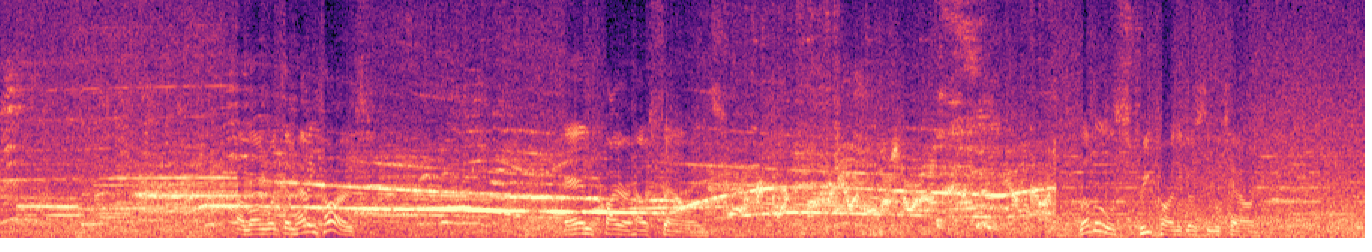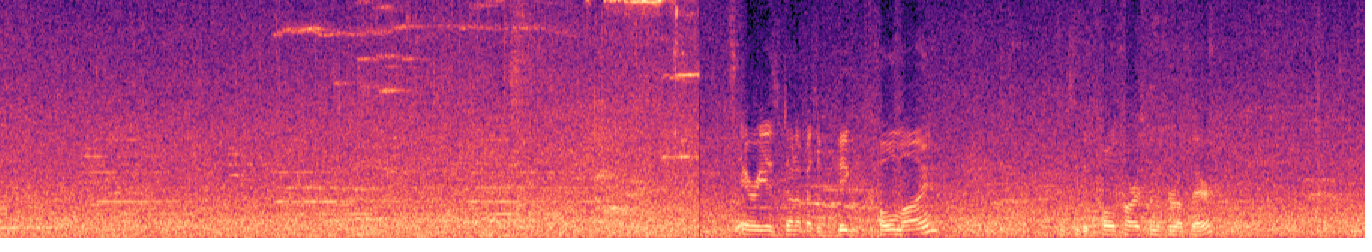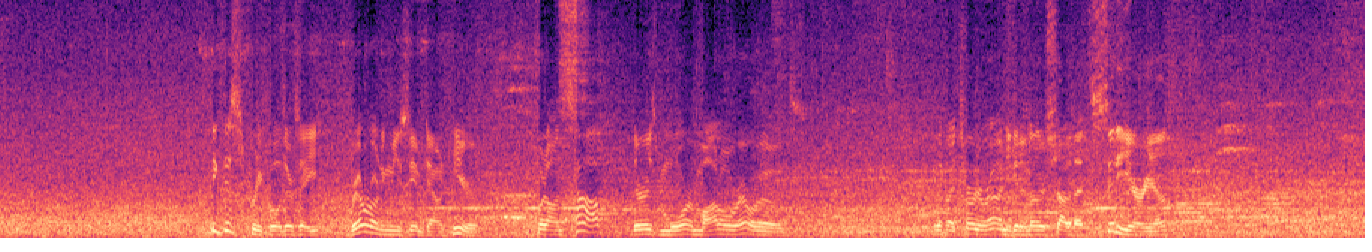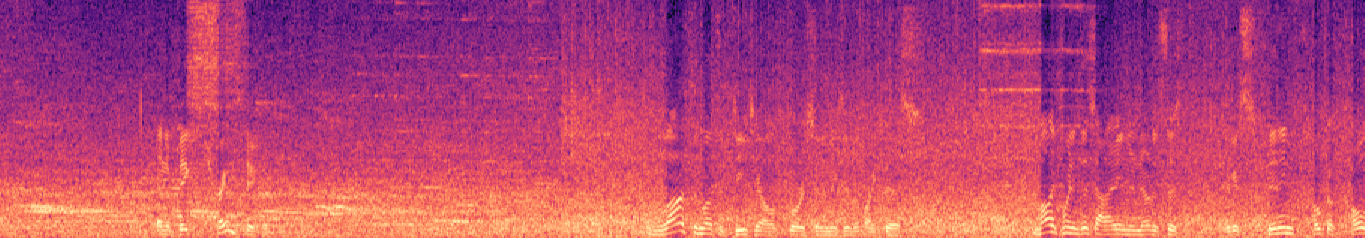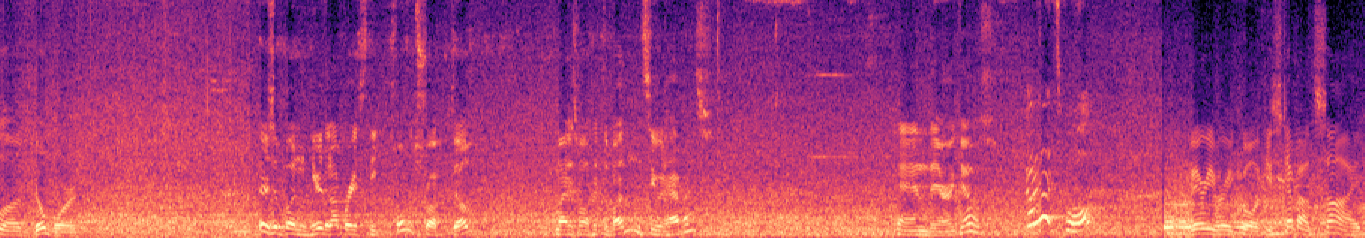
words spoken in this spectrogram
them having cars and firehouse sounds. Love the little streetcar that goes through the town. This area is done up as a big coal mine. You can see the coal cars coming through up there. I think this is pretty cool. There's a railroading museum down here, but on top there is more model railroads. And if I turn around, you get another shot of that city area and a big train station. Lots and lots of detail, of course, in an exhibit like this. Molly pointed this out. I didn't even notice this. Like a spinning Coca-Cola billboard. There's a button here that operates the coal truck dump. Might as well hit the button and see what happens. And there it goes. Oh, that's cool. Very, very cool. If you step outside,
